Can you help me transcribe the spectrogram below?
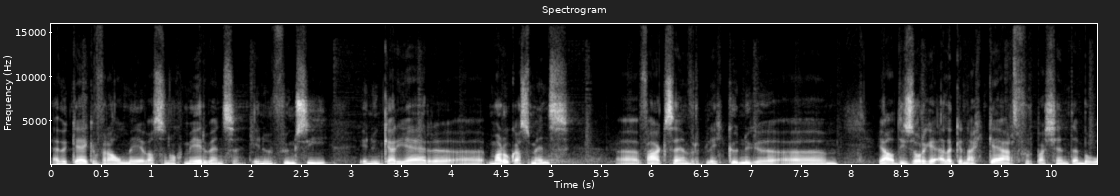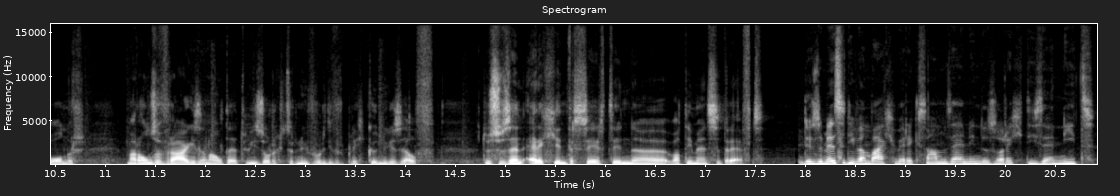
En we kijken vooral mee wat ze nog meer wensen in hun functie, in hun carrière, maar ook als mens. Uh, vaak zijn verpleegkundigen, uh, ja, die zorgen elke dag keihard voor patiënt en bewoner. Maar onze vraag is dan altijd, wie zorgt er nu voor die verpleegkundige zelf? Dus we zijn erg geïnteresseerd in uh, wat die mensen drijft. Dus de mensen die vandaag werkzaam zijn in de zorg, die zijn niet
